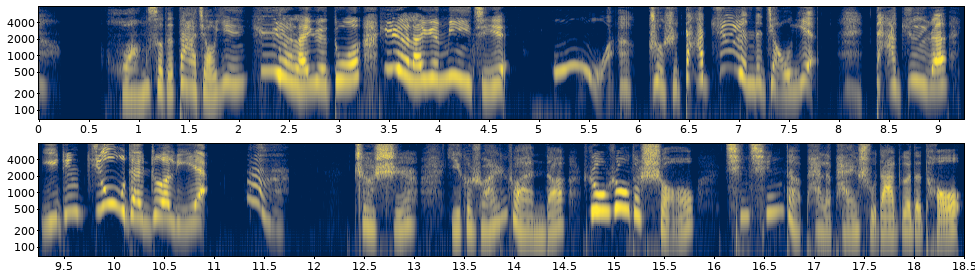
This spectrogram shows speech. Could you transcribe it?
呀！黄色的大脚印越来越多，越来越密集。哦，这是大巨人的脚印，大巨人一定就在这里。嗯，这时，一个软软的、肉肉的手轻轻地拍了拍鼠大哥的头。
